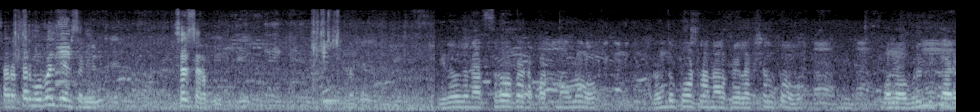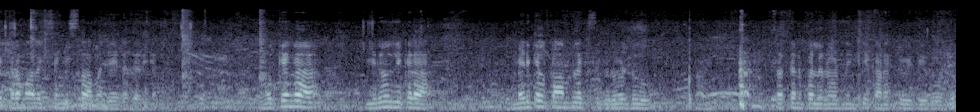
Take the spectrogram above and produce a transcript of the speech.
సార్ సార్ మొబైల్ చేయండి సార్ మీరు. సార్ సార్ ఈరోజు నర్సరావుపేట పట్టణంలో రెండు కోట్ల నలభై లక్షలతో పలు అభివృద్ధి కార్యక్రమాలకు శంకుస్థాపన చేయడం జరిగింది. ముఖ్యంగా ఈరోజు ఇక్కడ medical complex road Sattenapalli road నుంచి కనెక్టివిటీ రోడ్డు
